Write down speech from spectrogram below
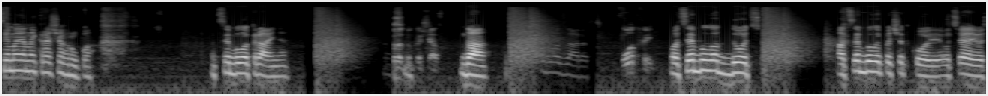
Це моя найкраща група. Це була крайня. Только только сейчас. Да. Це було зараз. Фоткой. Оце було до цього. А це були початкові. Оця і ось.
